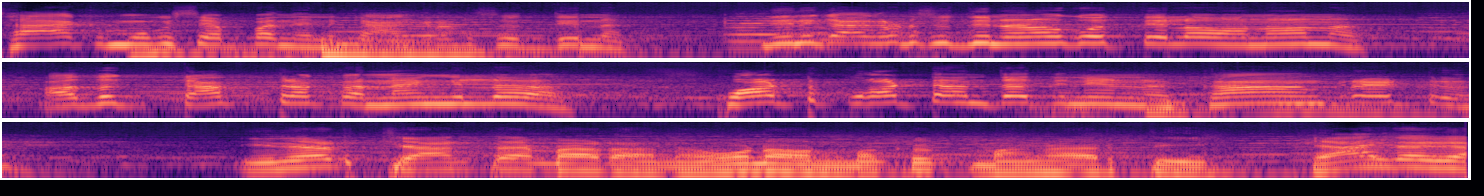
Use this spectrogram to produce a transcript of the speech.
ಸಾಕು ಮುಗಿಸಪ್ಪ ನಿನ್ ಕಾಂಕ್ರೀಟ್ ಸುದ್ದಿನ. ನಿನ್ನ ಕಾಂಕ್ರೀಟ್ ಸುದ್ದಿ ನನಗೆ ಗೊತ್ತಿಲ್ಲ ಅವನ ಅದಕ್ಕೆ ಟಕ್ ಟಕ್ ಅನ್ನಂಗಿಲ್ಲ. ಕೊಟ್ಟು ಕೊಟ್ಟು ಅಂತತಿ ನಿನ್ನ ಕಾಂಕ್ರೀಟ್ ಇನ್ನೆರಡು ಚಾಂತ ಮಾಡ ಅವನು ಅವ್ನ ಮಕ್ಕಕ್ಕೆ ಮಂಗಾರ್ತಿ. ಹೆಂಗಾಗ್ಯ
